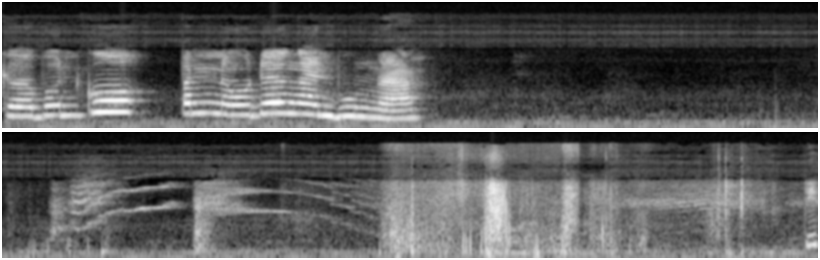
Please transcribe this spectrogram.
kebunku penuh dengan bunga. Di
